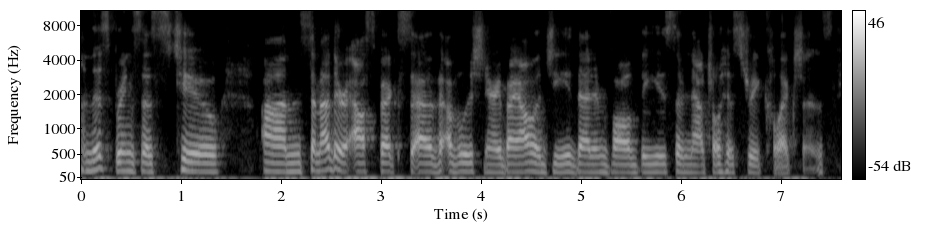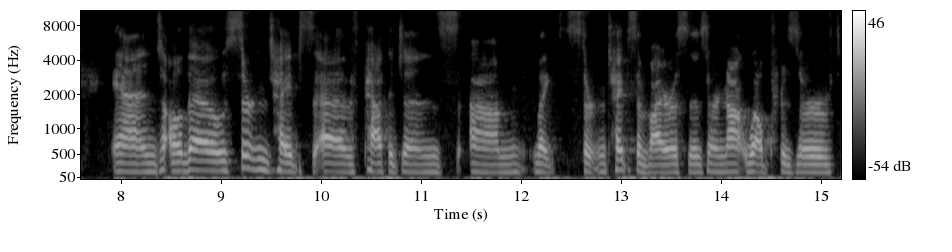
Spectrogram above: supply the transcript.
And this brings us to um, some other aspects of evolutionary biology that involve the use of natural history collections. And although certain types of pathogens, um, like certain types of viruses, are not well preserved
